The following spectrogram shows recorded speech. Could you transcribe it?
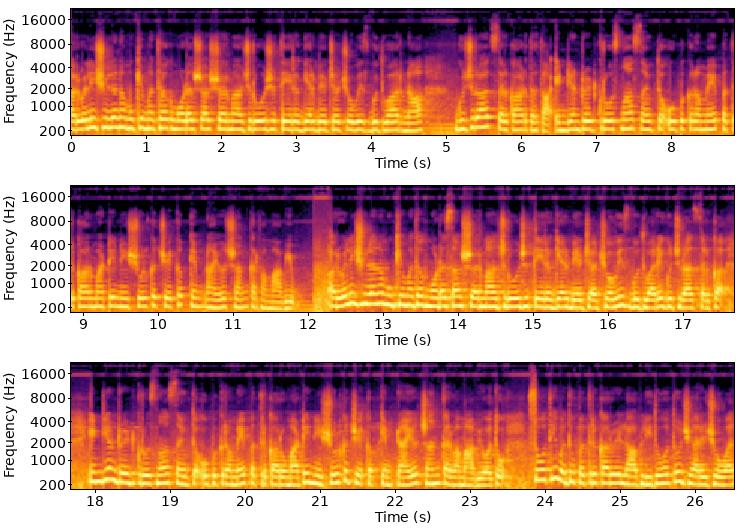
અરવલ્લી જિલ્લાના મુખ્ય મથક મોડાસા શહેરમાં આજ રોજ તેર અગિયાર બે હજાર ચોવીસ બુધવારના ગુજરાત સરકાર તથા ઇન્ડિયન રેડ ક્રોસના સંયુક્ત ઉપક્રમે પત્રકાર માટે નિઃશુલ્ક ચેકઅપ કેમ્પનું આયોજન કરવામાં આવ્યું. અરવલ્લી જિલ્લાના મુખ્ય મથક મોડાસા શહેરમાં આજ રોજ તેર અગિયાર બે હજાર ચોવીસ બુધવારે ગુજરાત સરકાર ઇન્ડિયન રેડ ક્રોસના સંયુક્ત ઉપક્રમે પત્રકારો માટે નિઃશુલ્ક ચેકઅપ કેમ્પનું આયોજન કરવામાં આવ્યું હતું. સૌથી વધુ પત્રકારોએ લાભ લીધો હતો. જ્યારે જોવા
